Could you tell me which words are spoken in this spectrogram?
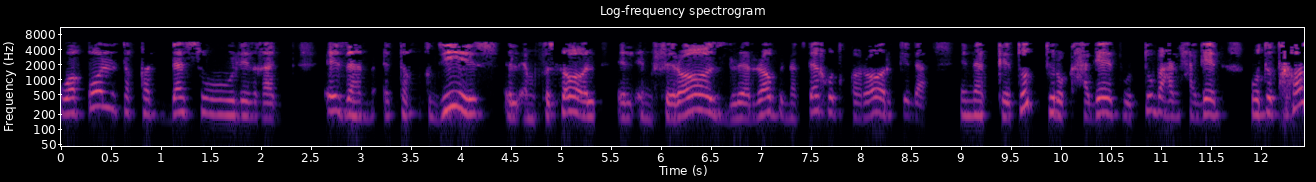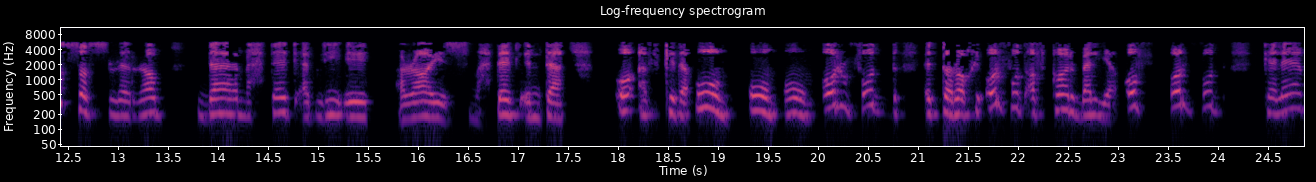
وقل تقدسوا للغد. إذا التقديس الانفصال الانفراز للرب إنك تاخد قرار كده إنك تترك حاجات وتتوب عن حاجات وتتخصص للرب ده محتاج قبليه إيه؟ رايز محتاج انت. اقف كده قوم قوم قوم. ارفض التراخي ارفض افكار باليه ارفض كلام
